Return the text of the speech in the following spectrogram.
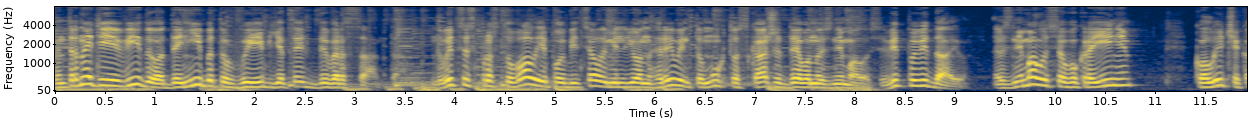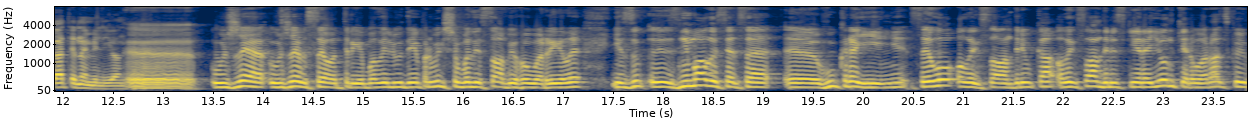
В інтернеті є відео, де нібито ви б'єте диверсанта. Ви це спростували і пообіцяли мільйон гривень тому, хто скаже, де воно знімалося. Відповідаю: знімалося в Україні, коли чекати на мільйон. Е, уже, уже все отримали люди. Я привик, щоб вони самі говорили. І з, е, знімалося це е, в Україні, село Олександрівка, Олександрівський район Кіровоградської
